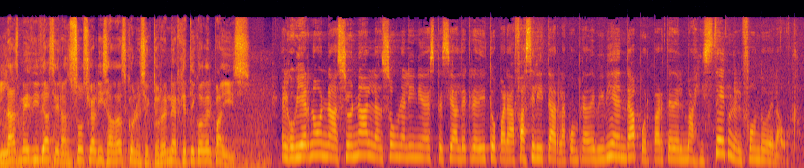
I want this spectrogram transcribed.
Las medidas serán socializadas con el sector energético del país. El gobierno nacional lanzó una línea especial de crédito para facilitar la compra de vivienda por parte del magisterio en el Fondo del Ahorro.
